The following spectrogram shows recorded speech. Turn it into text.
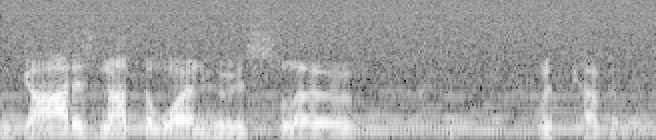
And God is not the one who is slow with covenant.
